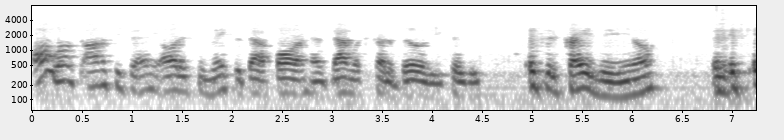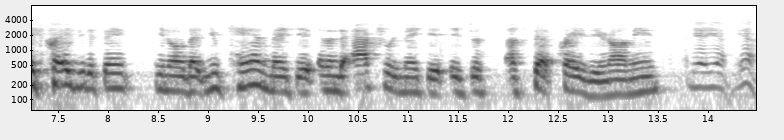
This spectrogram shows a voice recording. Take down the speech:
all love, honestly, to any artist who makes it that far and has that much credibility, because it's it's just crazy. You know, it, it's it's crazy to think you know that you can make it, and then to actually make it is just a step crazy. You know what I mean? Yeah, yeah, yeah,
